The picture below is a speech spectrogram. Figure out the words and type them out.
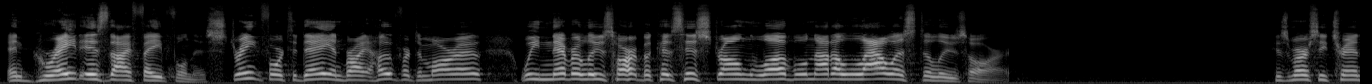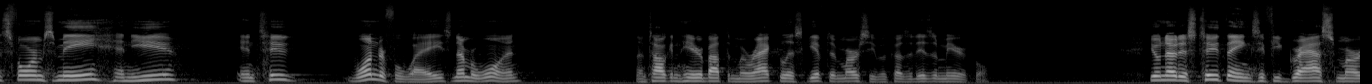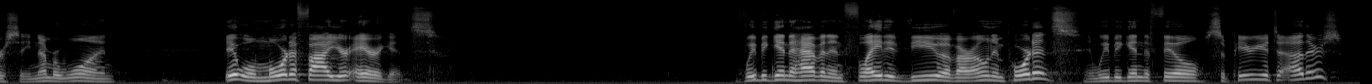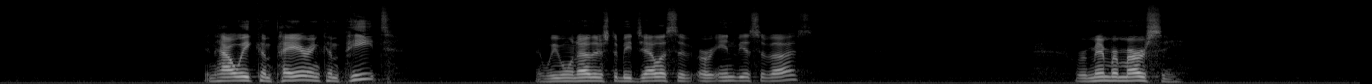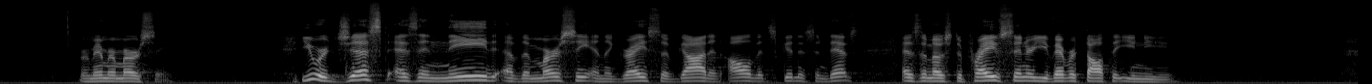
And great is thy faithfulness. Strength for today and bright hope for tomorrow. We never lose heart because His strong love will not allow us to lose heart. His mercy transforms me and you in two wonderful ways. Number one, I'm talking here about the miraculous gift of mercy because it is a miracle. You'll notice two things if you grasp mercy. Number one, it will mortify your arrogance. If we begin to have an inflated view of our own importance and we begin to feel superior to others, in how we compare and compete, and we want others to be jealous of, or envious of us. Remember mercy. Remember mercy. You are just as in need of the mercy and the grace of God and all of its goodness and depths as the most depraved sinner you've ever thought that you knew.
